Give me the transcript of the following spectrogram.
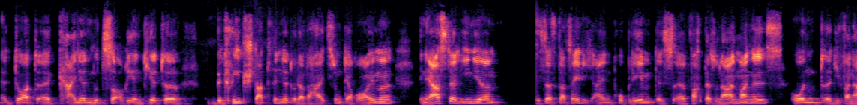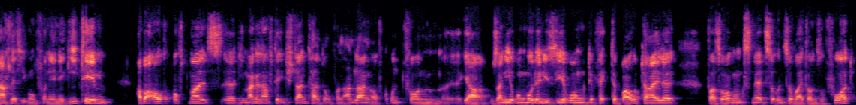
äh, dort äh, keine nutzerorientierte Betrieb stattfindet oder Beheizung der Räume. In erster Linie ist das tatsächlich ein Problem des äh, Fachpersonalmangels und die Vernachlässigung von Energiethemen, aber auch oftmals die mangelhafte Instandhaltung von Anlagen aufgrund von ja, Sanierung, Modernisierung, defekte Bauteile, Versorgungsnetze und so weiter und so fort.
